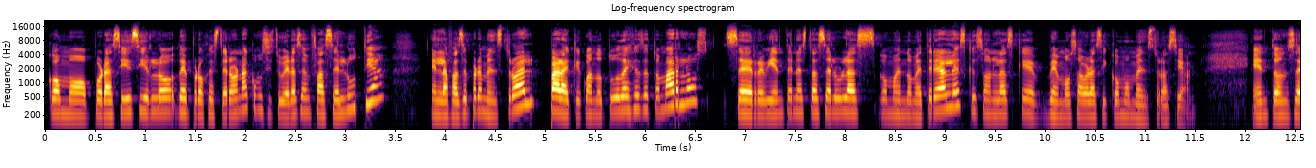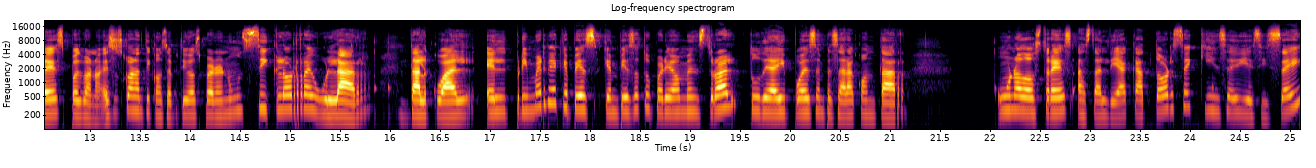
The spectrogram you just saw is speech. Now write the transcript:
como, por así decirlo, de progesterona, como si estuvieras en fase lútea, en la fase premenstrual, para que cuando tú dejes de tomarlos, se revienten estas células como endometriales, que son las que vemos ahora así como menstruación. Entonces, pues bueno, eso es con anticonceptivos, pero en un ciclo regular, tal cual, el primer día que, que empieza tu periodo menstrual, tú de ahí puedes empezar a contar 1, 2, 3 hasta el día 14, 15, 16.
